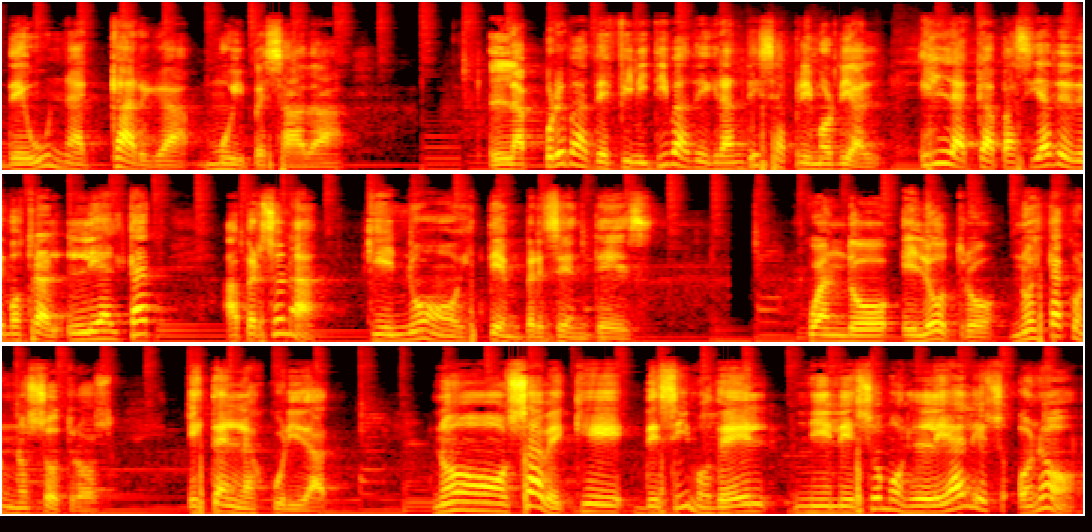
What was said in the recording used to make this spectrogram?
de una carga muy pesada. La prueba definitiva de grandeza primordial es la capacidad de demostrar lealtad a personas que no estén presentes. Cuando el otro no está con nosotros, está en la oscuridad. No sabe qué decimos de él ni le somos leales o no.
